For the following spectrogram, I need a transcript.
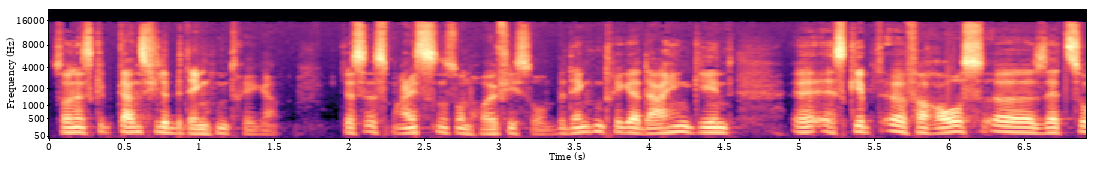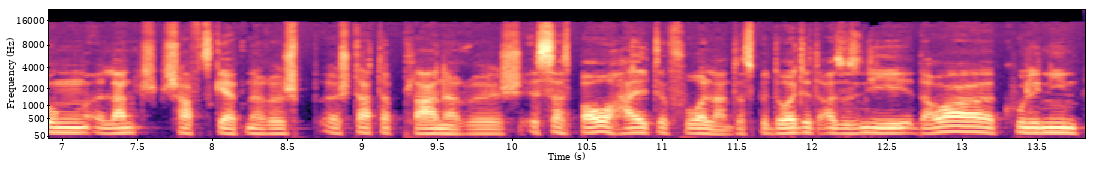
sondern es gibt ganz viele Bedenkenträger. Das ist meistens und häufig so. Bedenkenträger dahingehend, äh, es gibt äh, Voraussetzungen landschaftsgärtnerisch, äh, stadtplanerisch, ist das Bauhaltevorland. Das bedeutet also, sind die Dauerkolonien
